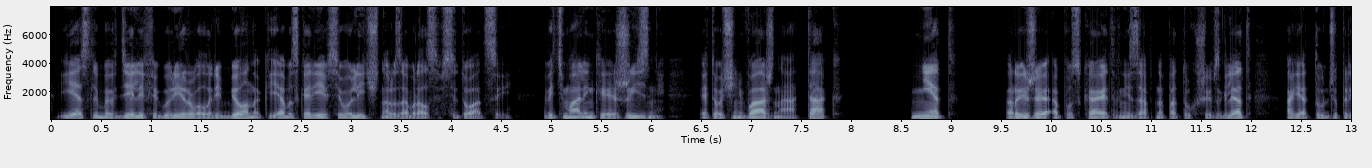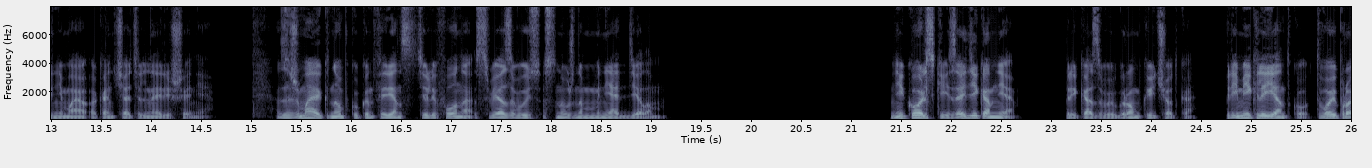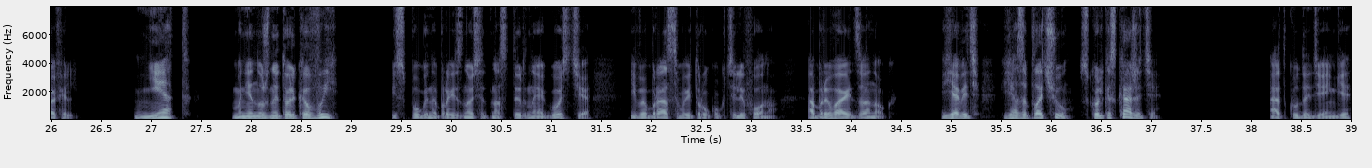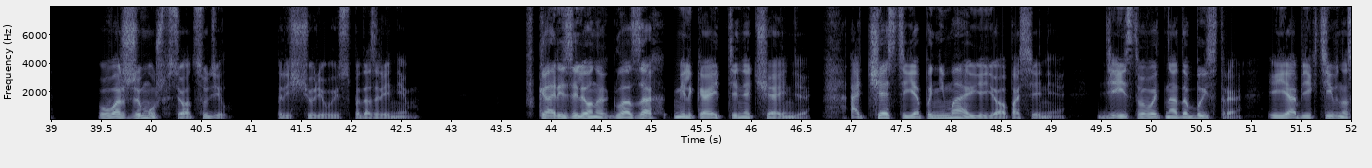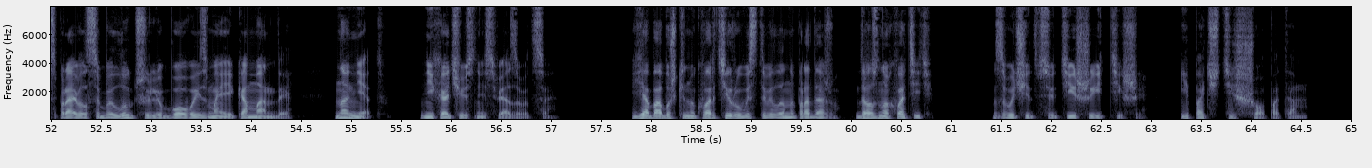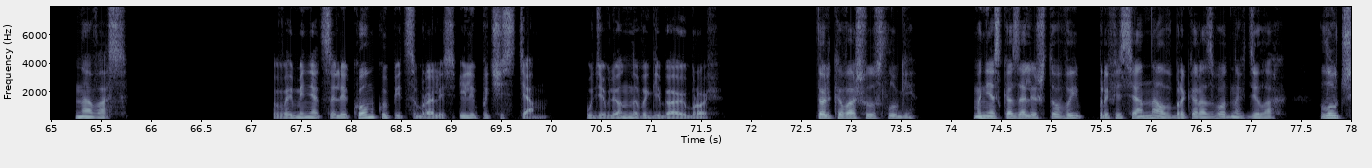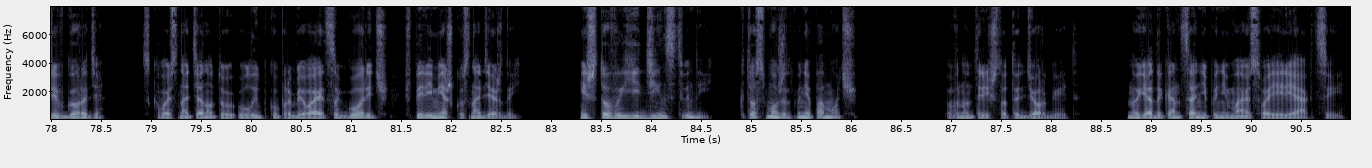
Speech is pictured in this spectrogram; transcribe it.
Если бы в деле фигурировал ребенок, я бы, скорее всего, лично разобрался в ситуации. Ведь маленькая жизнь — это очень важно, а так... Нет. Рыжая опускает внезапно потухший взгляд, а я тут же принимаю окончательное решение. Зажимая кнопку конференц-телефона, связываюсь с нужным мне отделом. «Никольский, зайди ко мне!» — приказываю громко и четко. «Прими клиентку, твой профиль». «Нет, мне нужны только вы!» — испуганно произносит настырная гостья, и выбрасывает руку к телефону. Обрывает звонок. «Я ведь... Я заплачу. Сколько скажете?» «Откуда деньги? У вас же муж все отсудил». Прищуриваюсь с подозрением. В каре зеленых глазах мелькает тень отчаяния. Отчасти я понимаю ее опасения. Действовать надо быстро, и я объективно справился бы лучше любого из моей команды. Но нет, не хочу с ней связываться. «Я бабушкину квартиру выставила на продажу. Должно хватить». Звучит все тише и тише. И почти шепотом. «На вас». «Вы меня целиком купить собрались или по частям?» Удивленно выгибаю бровь. «Только ваши услуги. Мне сказали, что вы профессионал в бракоразводных делах. Лучший в городе». Сквозь натянутую улыбку пробивается горечь вперемешку с надеждой. «И что вы единственный, кто сможет мне помочь». Внутри что-то дергает, но я до конца не понимаю своей реакции.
